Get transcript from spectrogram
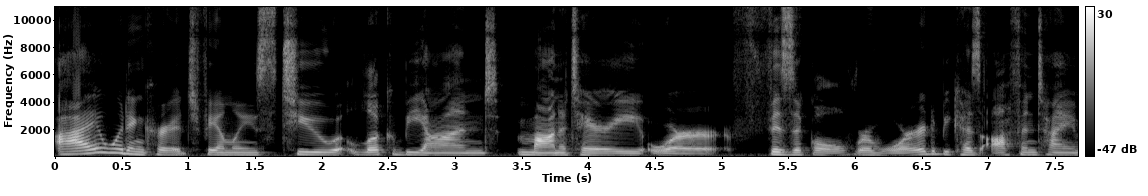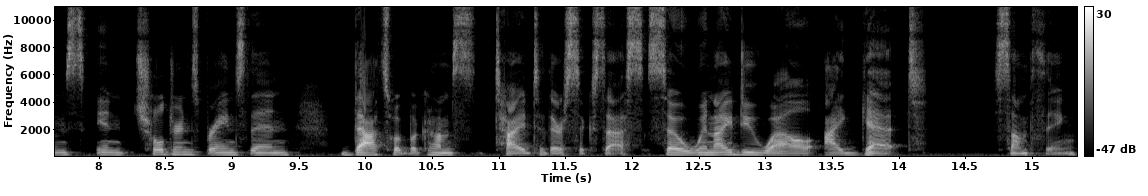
I would encourage families to look beyond monetary or physical reward because oftentimes in children's brains, then that's what becomes tied to their success. So when I do well, I get something.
